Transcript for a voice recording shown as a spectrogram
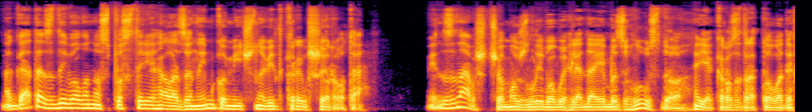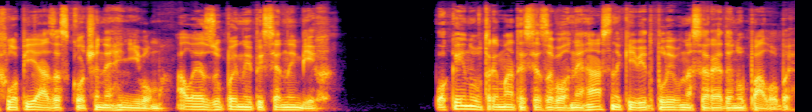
Нагата здивовано спостерігала за ним, комічно відкривши рота. Він знав, що, можливо, виглядає безглуздо, як роздратоване хлоп'я, заскочене гнівом, але зупинитися не міг. Покинув триматися за вогнегасник і відплив на середину палуби.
